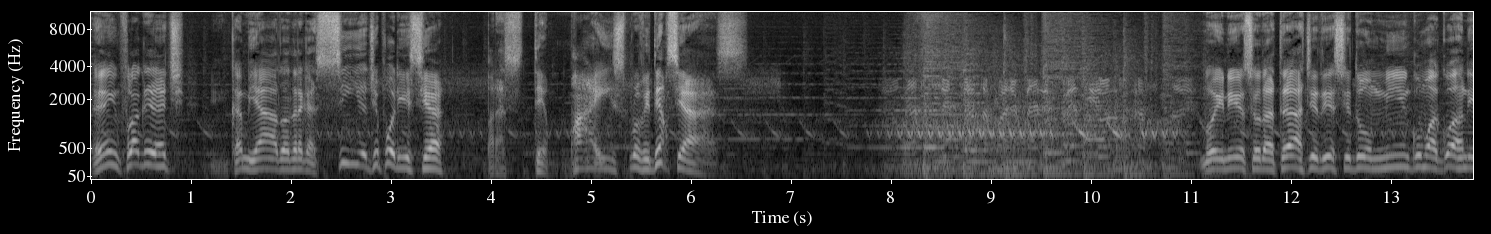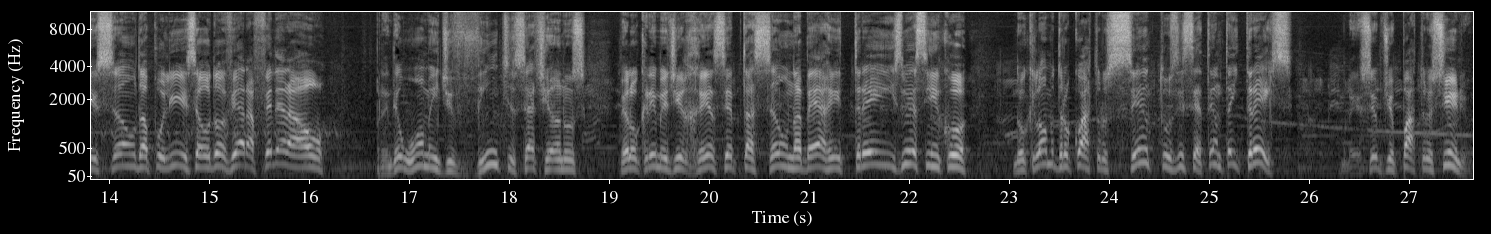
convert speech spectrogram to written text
em flagrante e encaminhado à delegacia de polícia para as demais providências. No início da tarde deste domingo, uma guarnição da Polícia Rodoviária Federal prendeu um homem de 27 anos pelo crime de receptação na BR-365, no quilômetro 473, município de Patrocínio.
